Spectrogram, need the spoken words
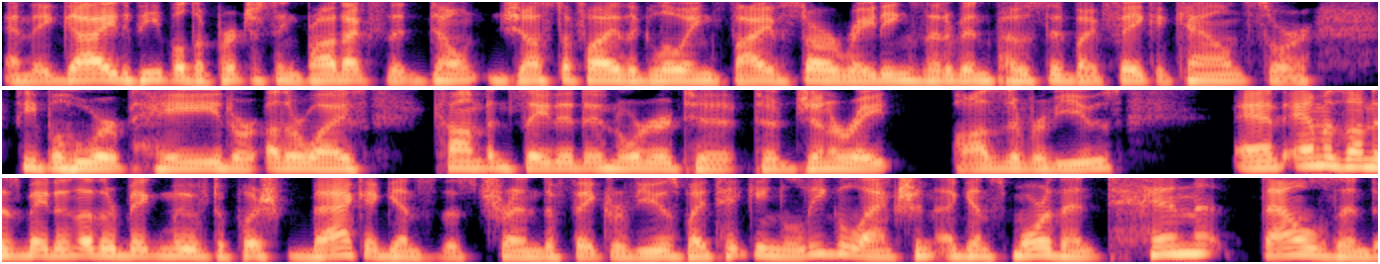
and they guide people to purchasing products that don't justify the glowing five star ratings that have been posted by fake accounts or people who are paid or otherwise compensated in order to, to generate positive reviews. And Amazon has made another big move to push back against this trend of fake reviews by taking legal action against more than 10,000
